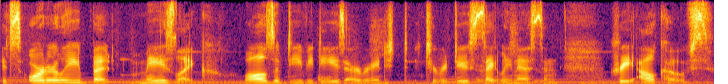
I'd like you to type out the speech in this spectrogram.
It's orderly but maze like. Walls of DVDs are arranged to reduce sightliness and create alcoves,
